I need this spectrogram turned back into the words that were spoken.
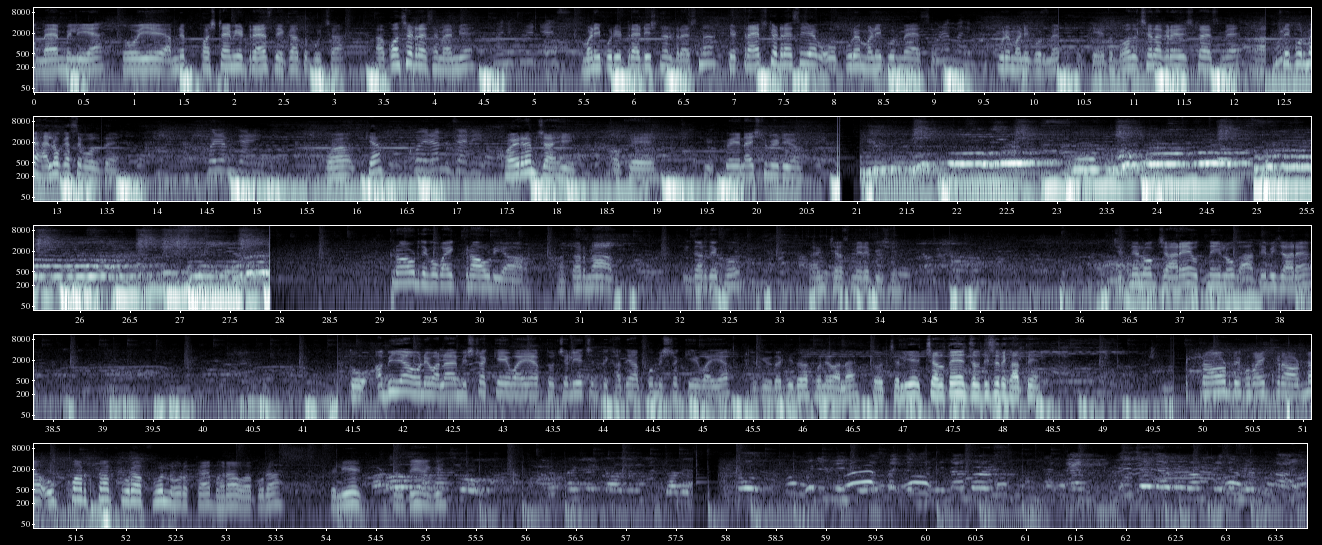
मैम मिली है तो ये हमने फ़र्स्ट टाइम ये ड्रेस देखा तो पूछा आ, कौन सा ड्रेस है मैम ये? मणिपुरी ट्रेडिशनल ड्रेस ना? ये ट्राइब्स के ड्रेस है या वो पूरे मणिपुर में ऐसे? पूरे मणिपुर। में। ओके तो बहुत अच्छे लग रहे हैं इस ड्रेस में। मणिपुर में हेलो कैसे बोलते हैं? आ, क्या? खोयरम जाही okay nice to meet you crowd देखो भाई क्राउड यार, खतरनाक। इधर देखो एंड जस्ट मेरे पीछे। जितने लोग जा रहे हैं, उतने ही लोग आते भी जा रहे हैं। तो अभी यहाँ होने वाला है मिस्टर के वाई एफ़ तो चलिए दिखाते हैं आपको मिस्टर के वाई एफ़ जो कि उधर की तरफ़ होने वाला है। तो चलिए, चलते हैं, जल्दी से दिखाते हैं। क्राउड देखो भाई क्राउड ना ऊपर तक पूरा फुल हो रखा है, भरा हुआ पूरा। चलिए, चलते हैं आगे। Good evening to respected members and each and everyone present here tonight.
